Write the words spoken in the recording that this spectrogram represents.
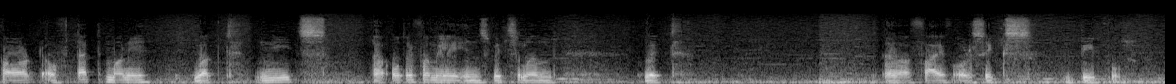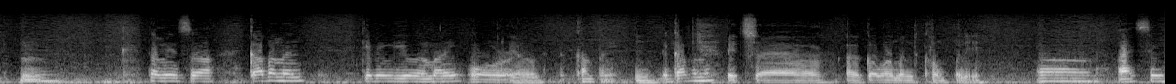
part of that money what needs uh, other family in Switzerland with uh, five or six people. that means uh, government giving you the money or Yeah. company? Mm. The government? It's a, a government company Uh, I see.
